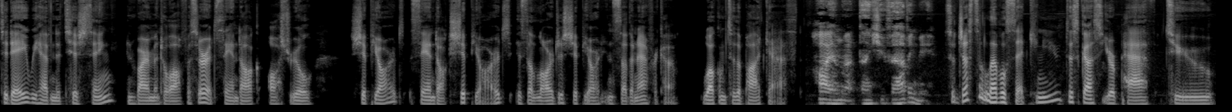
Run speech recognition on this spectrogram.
Today we have Nitish Singh, Environmental Officer at Sandock Austral Shipyards. Sandock Shipyards is the largest shipyard in Southern Africa. Welcome to the podcast. Hi, Amat. Thank you for having me. So, just to level set, can you discuss your path to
